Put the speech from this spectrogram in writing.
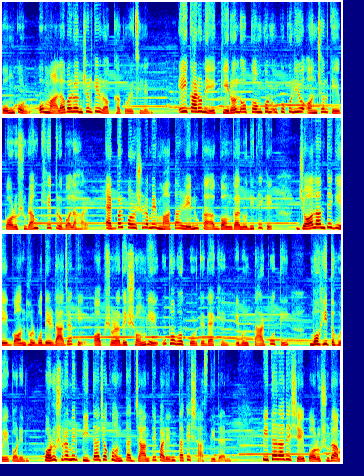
কোঙ্কন ও মালাবার অঞ্চলকে রক্ষা করেছিলেন। এই কারণে কেরল ও কোঙ্কন উপকূলীয় অঞ্চলকে পরশুরাম ক্ষেত্র বলা হয়। একবার পরশুরামের মাতা রেণুকা গঙ্গা নদী থেকে জল আনতে গিয়ে গন্ধর্বদের রাজাকে অপ্সরাদের সঙ্গে উপভোগ করতে দেখেন এবং তার প্রতি মোহিত হয়ে পড়েন। পরশুরামের পিতা যখন তা জানতে পারেন, তাকে শাস্তি দেন। পিতার আদেশে পরশুরাম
